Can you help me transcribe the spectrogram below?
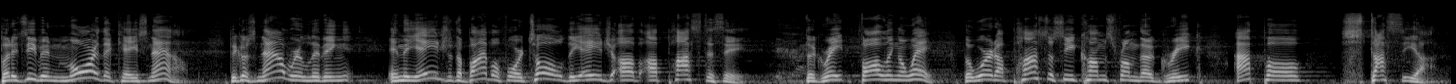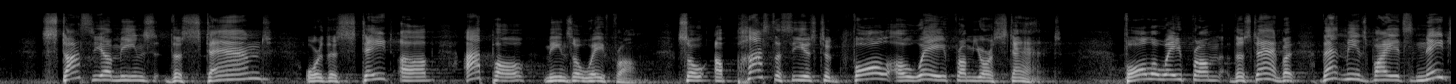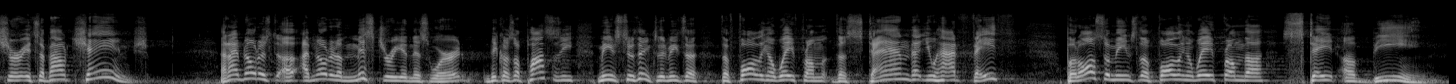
But it's even more the case now, because now we're living in the age that the Bible foretold, the age of apostasy, the great falling away. The word apostasy comes from the Greek apostasia. Stasia means the stand or the state of, apo means away from. So apostasy is to fall away from your stand. Fall away from the stand. But that means by its nature, it's about change. And I've noticed, uh, I've noted a mystery in this word because apostasy means two things. It means the, the falling away from the stand that you had, faith, but also means the falling away from the state of being.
